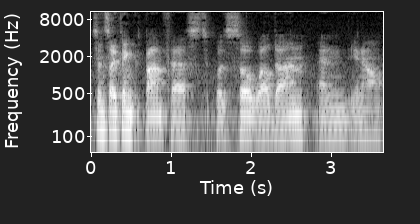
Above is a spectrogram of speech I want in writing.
since I think Bombfest was so well done, and you know,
